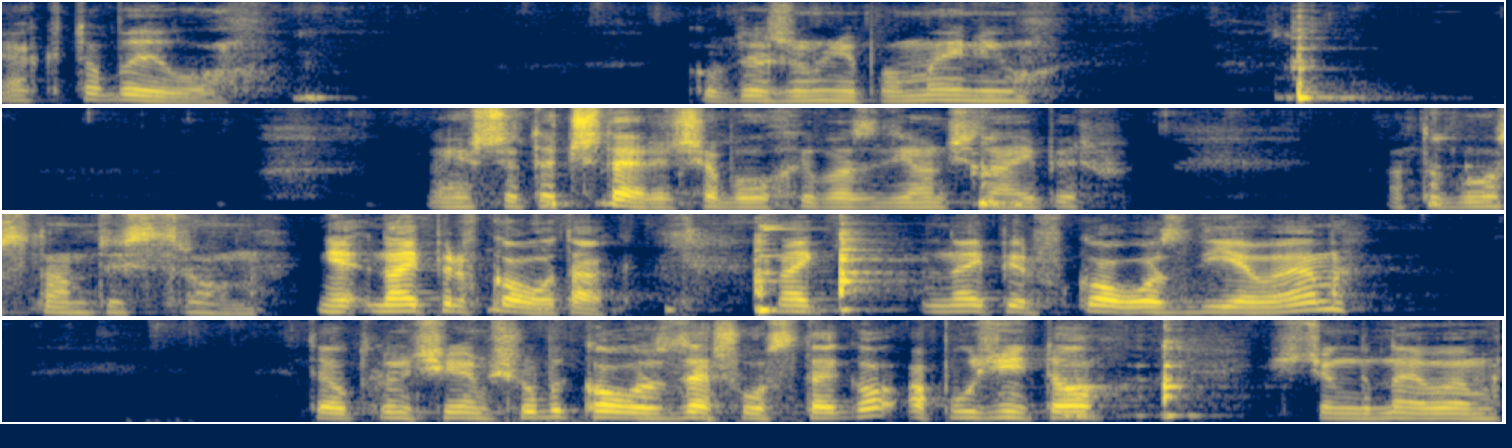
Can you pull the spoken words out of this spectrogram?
Jak to było? Kurde, żebym nie pomylił. No jeszcze te cztery trzeba było chyba zdjąć najpierw. A to było z tamtej strony. Nie, najpierw koło, tak. Naj, najpierw koło zdjęłem. Te odkręciłem śruby, koło zeszło z tego, a później to ściągnąłem.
